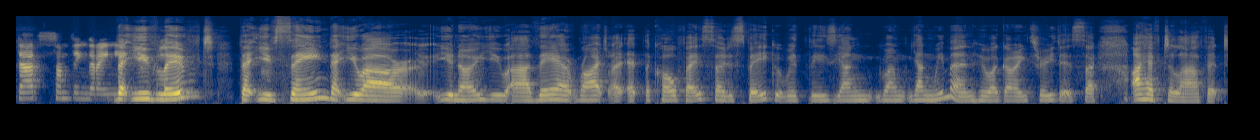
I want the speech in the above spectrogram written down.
that's something that I need That you've lived, that you've seen that you are you know you are there right at the coalface so to speak with these young young women who are going through this so i have to laugh at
